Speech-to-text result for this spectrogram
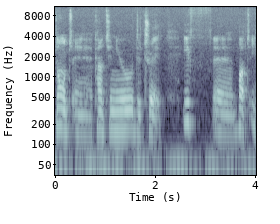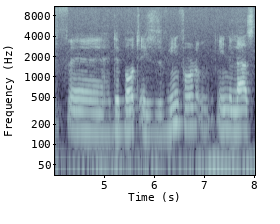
don't continue the trade. If uh, but if uh, the bot is win for in the last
